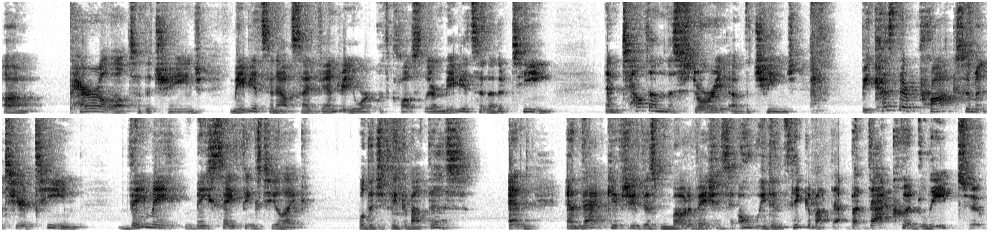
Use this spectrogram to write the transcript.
um, parallel to the change. Maybe it's an outside vendor you work with closely, or maybe it's another team, and tell them the story of the change. Because they're proximate to your team, they may may say things to you like, "Well, did you think about this?" and and that gives you this motivation to say, "Oh, we didn't think about that, but that could lead to."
